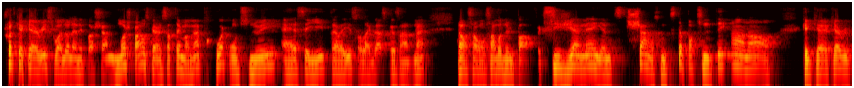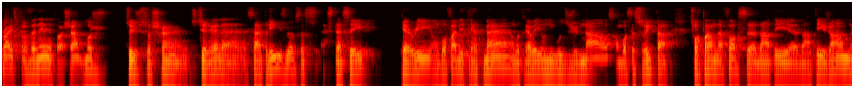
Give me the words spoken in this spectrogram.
je souhaite que soit là l'année prochaine. Moi, je pense qu'à un certain moment, pourquoi continuer à essayer de travailler sur la glace présentement? Non, ça, on s'en va nulle part. Fait que si jamais il y a une petite chance, une petite opportunité en or que, que Carey Price peut revenir l'année prochaine, moi, je, tu sais, je, serais je dirais la, sa prise, là, c'est assez. Carrie, on va faire des traitements, on va travailler au niveau du gymnase, on va s'assurer que tu vas reprendre la force euh, dans tes, euh, dans tes jambes,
